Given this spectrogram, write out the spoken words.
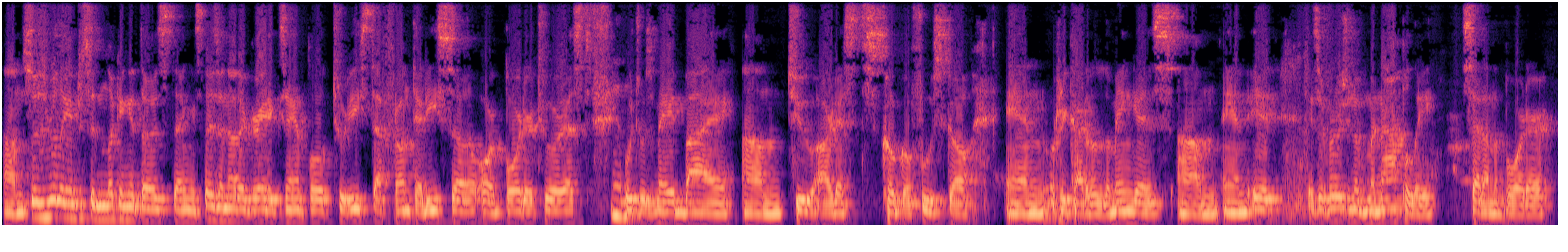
Um, so I was really interested in looking at those things. There's another great example, Turista Fronterizo or Border Tourist, mm-hmm. which was made by um, two artists, Coco Fusco and Ricardo Dominguez. Um, and it is a version of Monopoly set on the border.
